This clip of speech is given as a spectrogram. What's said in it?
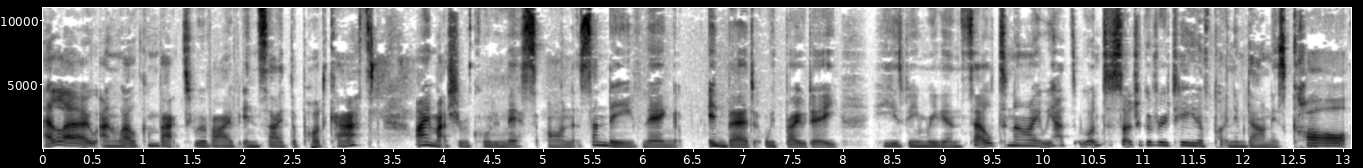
Hello, and welcome back to Revive Inside the podcast. I'm actually recording this on Sunday evening in bed with Bodhi. He's been really unsettled tonight. We had we got into such a good routine of putting him down his cot,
